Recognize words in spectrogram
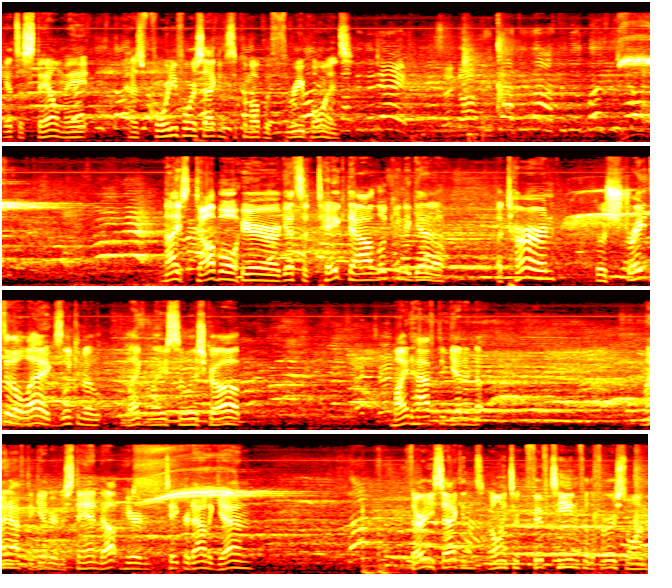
Gets a stalemate. Has 44 seconds to come up with three points. Nice double here. Gets a takedown, looking to get a, a turn. Goes straight to the legs, looking to leg lace Selishka up. Might have to get a, might have to get her to stand up here to take her down again. 30 seconds. It only took 15 for the first one.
